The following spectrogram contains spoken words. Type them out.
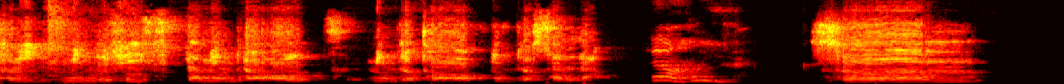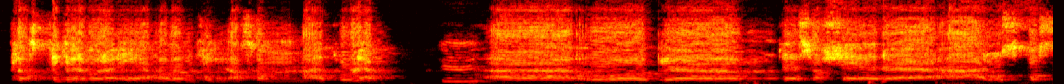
Pga. for mindre fisk, det er mindre av alt, mindre å ta opp, mindre å selge. ja. Så um, plastikk er bare en av de tingene som er et problem. Mm. Uh, og eh, det som skjer uh, her hos oss,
